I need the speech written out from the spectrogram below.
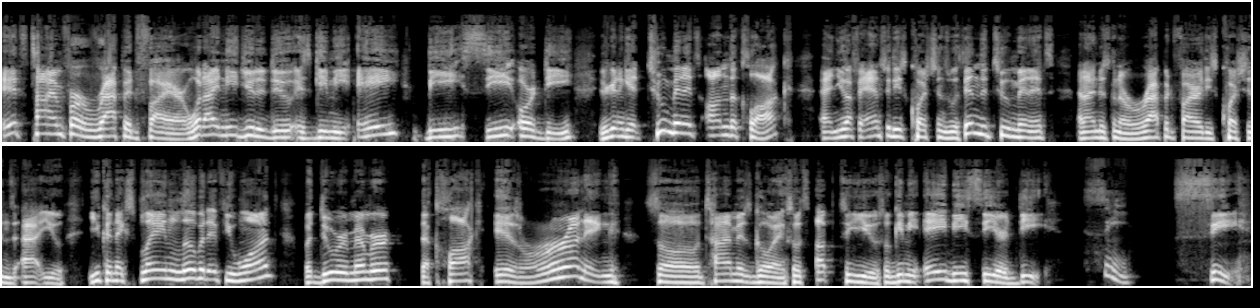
It's time for rapid fire. What I need you to do is give me A, B, C, or D. You're going to get two minutes on the clock, and you have to answer these questions within the two minutes. And I'm just going to rapid fire these questions at you. You can explain a little bit if you want, but do remember the clock is running. So time is going. So it's up to you. So give me A, B, C, or D. C. C.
